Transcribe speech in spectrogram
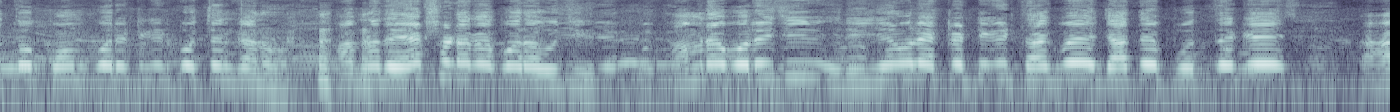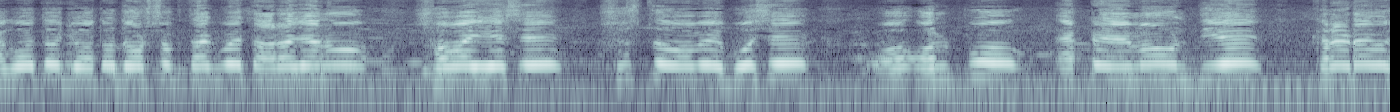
এত কম করে টিকিট করছেন কেন? আপনাদের একশো টাকা করা উচিত। আমরা বলেছি রিজনেবল একটা টিকিট থাকবে, যাতে প্রত্যেকে আগত যত দর্শক থাকবে, তারা যেন সবাই এসে সুস্থভাবে বসে অল্প একটা অ্যামাউন্ট দিয়ে খেলাটাকে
